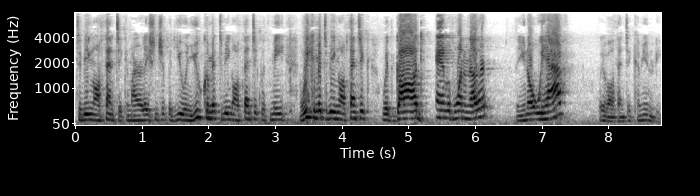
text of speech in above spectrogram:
to being authentic in my relationship with you, and you commit to being authentic with me, and we commit to being authentic with God and with one another, then you know what we have? We have authentic community.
